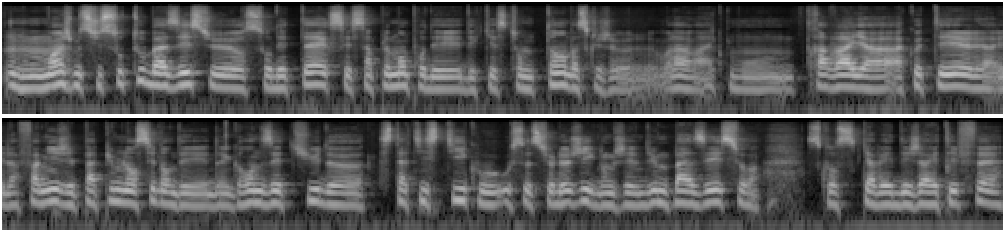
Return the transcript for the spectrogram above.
moi je me suis surtout basé sur, sur des textes, et simplement pour des, questions de temps, parce que je, voilà, avec mon travail à, côté et la famille, j'ai pas pu me lancer dans des, grandes études statistiques ou, sociologiques, donc j'ai dû me baser sur ce, ce qui avait déjà été fait.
